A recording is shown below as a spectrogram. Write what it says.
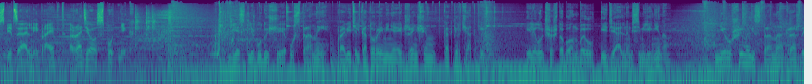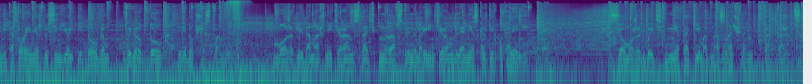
Специальный проект «Радио Спутник». Есть ли будущее у страны, правитель которой меняет женщин как перчатки? Или лучше, чтобы он был идеальным семьянином? Нерушима ли страна, граждане которой между семьей и долгом выберут долг перед обществом? Может ли домашний тиран стать нравственным ориентиром для нескольких поколений? Все может быть не таким однозначным, как кажется.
